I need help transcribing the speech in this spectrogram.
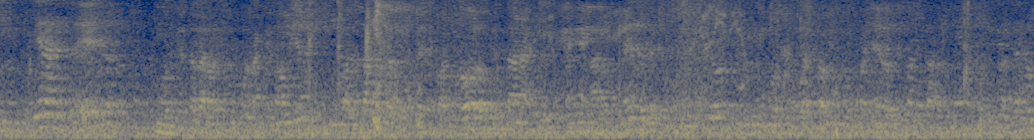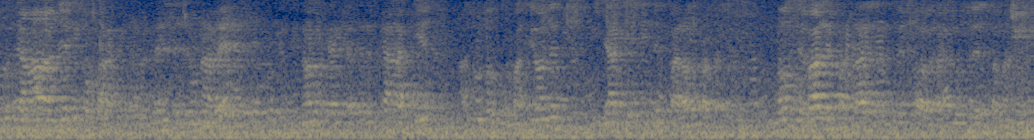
ni siquiera entre ellos, porque esa es la razón por la que no vienen, faltando respeto a todos los que están aquí, a los medios de comunicación y por supuesto a mis compañeros diputados. Hacemos un llamado al médico para que se presente de una vez, porque si no lo que hay que hacer es cada quien a sus ocupaciones ya que citen para otra ocasión. No se vale faltar el respeto a Veracruz de esta manera.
